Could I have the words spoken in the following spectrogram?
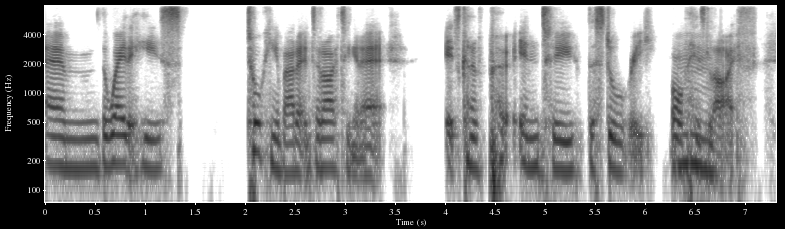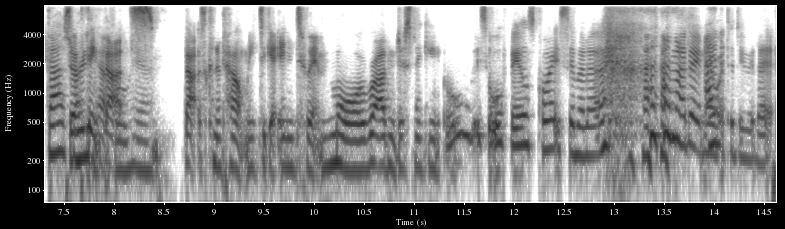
um, the way that he's talking about it and delighting in it, it's kind of put into the story of mm. his life. That's so really I think helpful, that's yeah. that's kind of helped me to get into it more rather than just thinking, oh, this all feels quite similar. and I don't know I, what to do with it.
